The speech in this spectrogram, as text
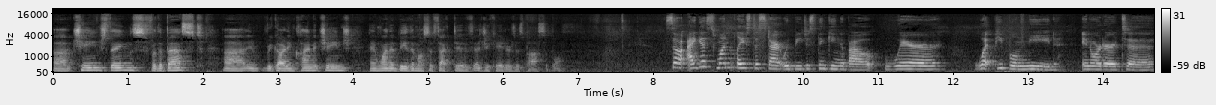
uh, change things for the best uh, in, regarding climate change, and want to be the most effective educators as possible? So I guess one place to start would be just thinking about where what people need in order to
